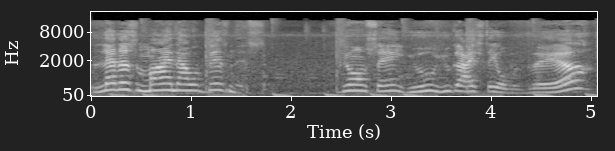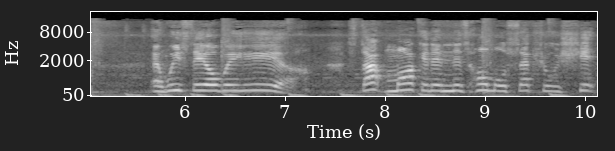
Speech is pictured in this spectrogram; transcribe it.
Let us mind our business. You know what I'm saying? You you guys stay over there and we stay over here. Stop marketing this homosexual shit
